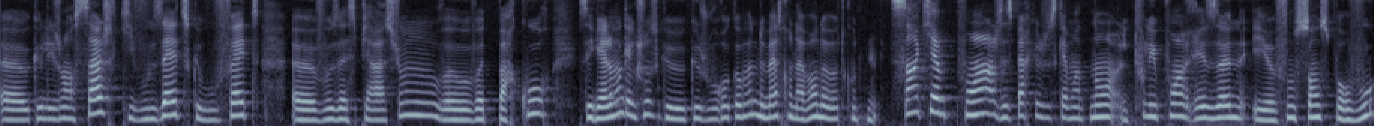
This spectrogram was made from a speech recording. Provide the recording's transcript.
euh, que les gens sachent qui vous êtes, ce que vous faites, euh, vos aspirations, votre parcours. C'est également quelque chose que, que, je vous recommande de mettre en avant dans votre contenu. Cinquième point, j'espère que jusqu'à maintenant tous les points résonnent et font sens pour vous.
